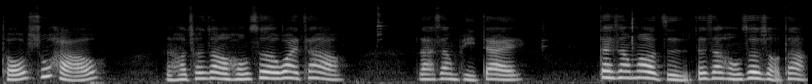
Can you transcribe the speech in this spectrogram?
头梳好。然后穿上了红色的外套，拉上皮带，戴上帽子，戴上红色手套，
